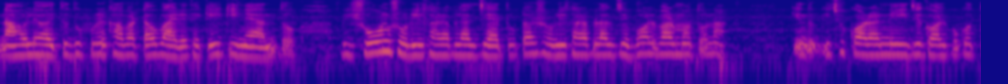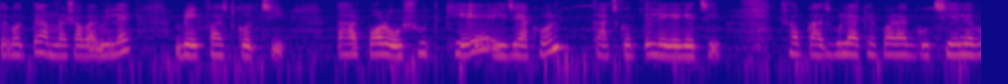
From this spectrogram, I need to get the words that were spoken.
না হলে হয়তো দুপুরের খাবারটাও বাইরে থেকেই কিনে আনতো। ভীষণ শরীর খারাপ লাগছে, এতটা শরীর খারাপ লাগছে বলবার মতো না। কিন্তু কিছু করার নেই, যে গল্প করতে করতে আমরা সবাই মিলে ব্রেকফাস্ট করছি। তারপর ওষুধ খেয়ে এই যে এখন কাজ করতে লেগে গেছি। সব কাজগুলো একের পর এক গুছিয়ে নেব।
